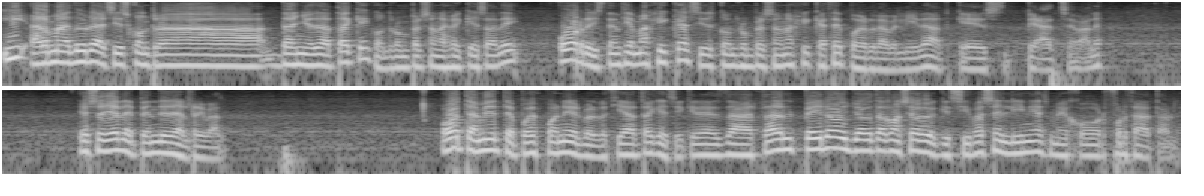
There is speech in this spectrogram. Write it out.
Y armadura si es contra daño de ataque, contra un personaje que es AD. O resistencia mágica si es contra un personaje que hace poder de habilidad, que es PH, ¿vale? Eso ya depende del rival. O también te puedes poner velocidad de ataque si quieres dar tal, pero yo te aconsejo que si vas en línea es mejor fuerza adaptable.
